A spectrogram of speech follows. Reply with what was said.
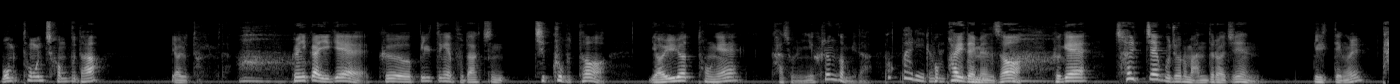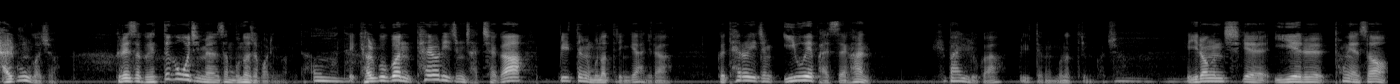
몸통은 전부 다 연료통입니다. 아... 그러니까 이게 그 빌딩에 부닥친 직후부터 연료통에 가솔린이 흐른 겁니다. 폭발이 일어 폭발이 되면서 아. 그게 철제 구조로 만들어진 빌딩을 달군 거죠. 그래서 그게 뜨거워지면서 무너져 버린 겁니다. 어머나. 결국은 테러리즘 자체가 빌딩을 무너뜨린 게 아니라 그 테러리즘 이후에 발생한 휘발유가 빌딩을 무너뜨린 거죠. 음. 이런 식의 이해를 통해서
